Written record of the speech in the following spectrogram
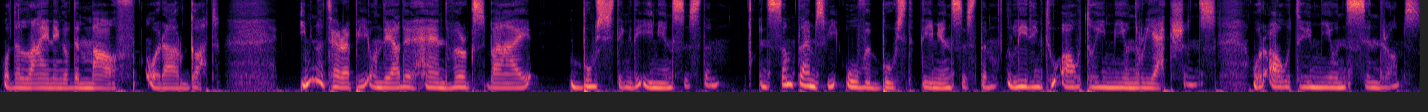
or the lining of the mouth or our gut. Immunotherapy, on the other hand, works by boosting the immune system. And sometimes we overboost the immune system, leading to autoimmune reactions or autoimmune syndromes.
